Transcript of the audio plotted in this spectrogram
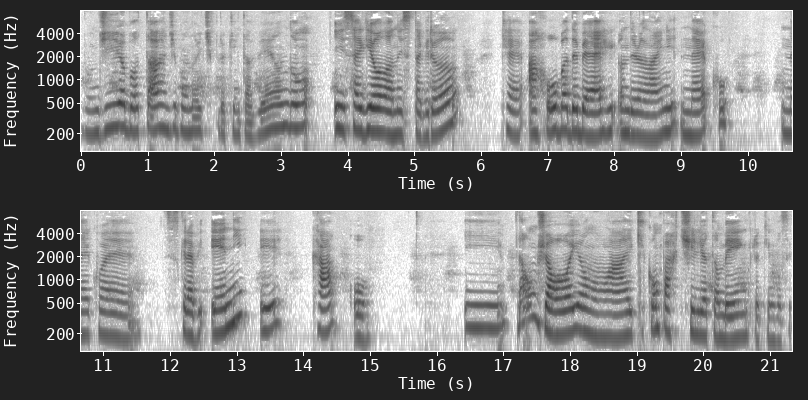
Bom dia, boa tarde, boa noite para quem tá vendo. E segue eu lá no Instagram, que é dbr underline neco. Neco é escreve N-E-K-O. E dá um joinha, um like, compartilha também para quem você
